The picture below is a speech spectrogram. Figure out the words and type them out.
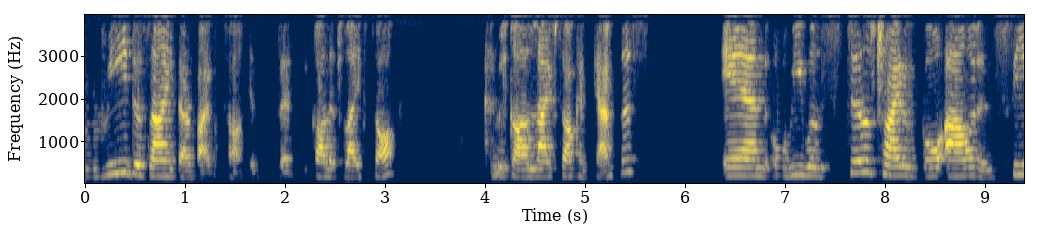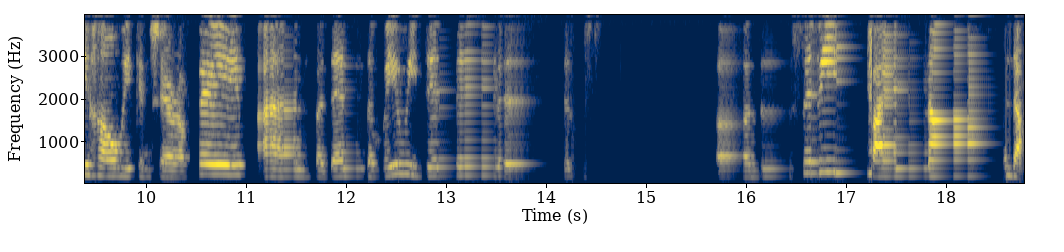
redesigned our Bible talk and said we call it Life Talk, and we call Life Talk on campus. And we will still try to go out and see how we can share our faith. And but then the way we did it is uh, the city by now there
